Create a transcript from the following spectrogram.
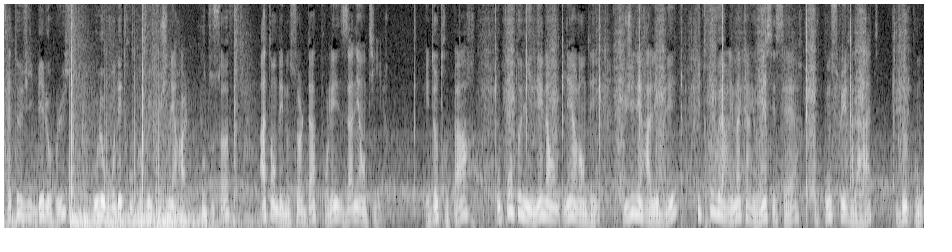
cette ville biélorusse où le gros des troupes russes du général Kutuzov attendait nos soldats pour les anéantir. Et d'autre part, aux pontonniers néerlandais du général Eblé qui trouvèrent les matériaux nécessaires pour construire à la hâte deux ponts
